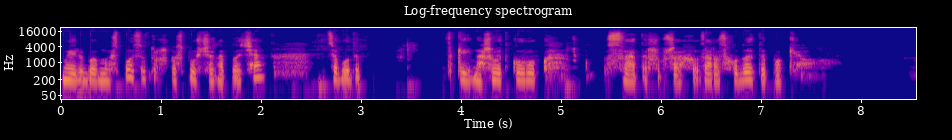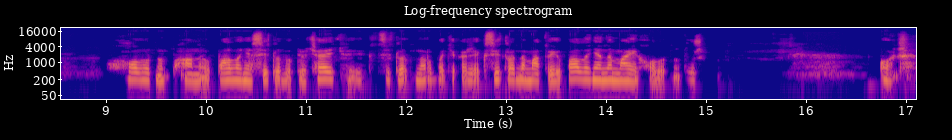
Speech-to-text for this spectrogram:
мій любимий спосіб трошки спущене плече. Це буде такий на швидку рук светр, щоб ще зараз ходити, поки холодно, погане опалення, світло виключають. Світло на роботі каже, як світла нема, то і опалення немає, і холодно дуже. Отже,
